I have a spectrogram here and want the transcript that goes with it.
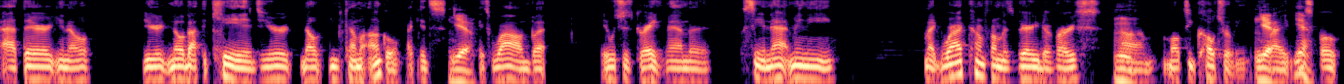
at their, you know, you know about the kids. You're no, you become an uncle. Like it's Yeah. it's wild, but it was just great, man. The seeing that many, like where I come from is very diverse, Mm. um, multiculturally. Yeah, right. yeah. We spoke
